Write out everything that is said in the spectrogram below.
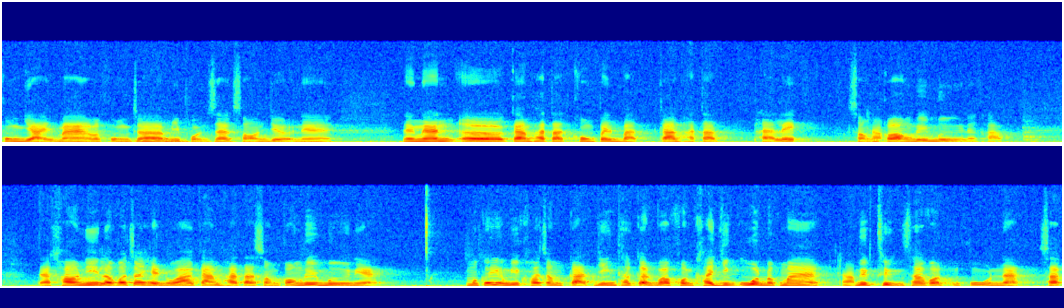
คงใหญ่มาก แล้วคงจะอืมมีผลแทรกซ้อนเยอะแน่ ดังนั้นเอ่อการผ่าตัดคงเป็นแบบการผ่าตัดแผลเล็กสองกล้องด้วยมือนะครับ แต่คราวนี้เราก็จะเห็นว่าการผ่าตัดสองกล้องด้วยมือเนี่ย มันก็ยังมีข้อจำกัดยิ่งถ้าเกิดว่าคนไข้ยิ่งอ้วนมากครับๆนึกถึงสักกดโอ้โหหนักสัก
